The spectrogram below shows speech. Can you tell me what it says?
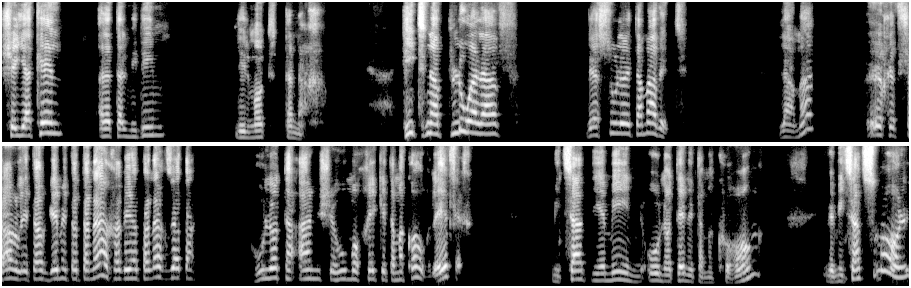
שיקל על התלמידים ללמוד תנ"ך. התנפלו עליו ועשו לו את המוות. למה? איך אפשר לתרגם את התנ"ך? הרי התנ"ך זה התנ"ך. הוא לא טען שהוא מוחק את המקור, להפך. מצד ימין הוא נותן את המקור, ומצד שמאל,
